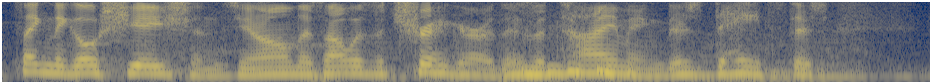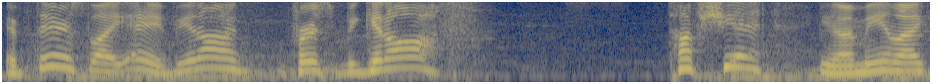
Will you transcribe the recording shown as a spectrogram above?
it's like negotiations. You know, there's always a trigger. There's a timing. there's dates. There's if there's like, hey, if you're not first, get off. Tough shit. You know what I mean? Like,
